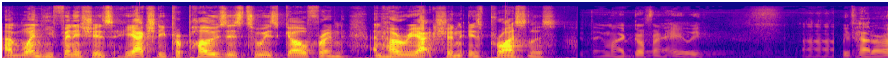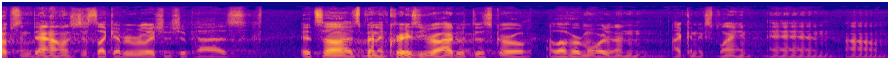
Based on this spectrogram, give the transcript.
and when he finishes, he actually proposes to his girlfriend, and her reaction is priceless. My girlfriend Haley We've had our ups and downs, just like every relationship has. It's, uh, it's been a crazy ride with this girl. I love her more than I can explain. And um,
